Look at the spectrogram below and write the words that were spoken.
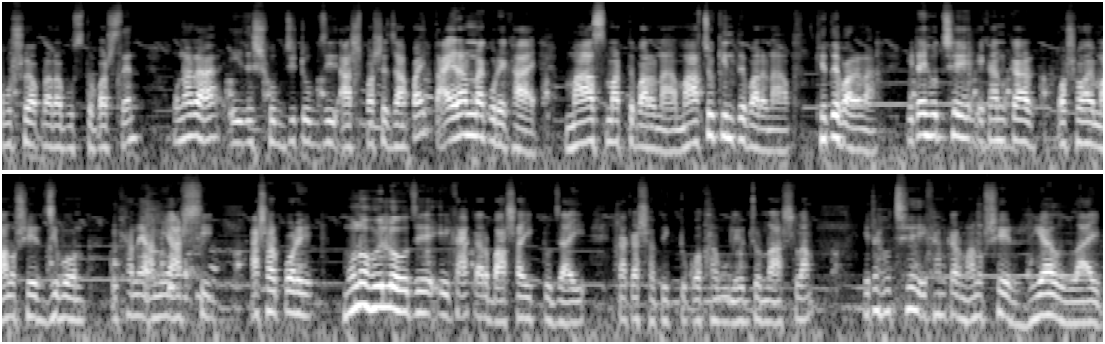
অবশ্যই আপনারা বুঝতে পারছেন। ওনারা এই যে সবজি টবজি আশপাশে যা পায়, তাই রান্না করে খায়। মাছ মারতে পারে না, মাছও কিনতে পারে না, খেতে পারে না। এটাই হচ্ছে এখানকার অসহায় মানুষের জীবন। এখানে আমি আসছি। আসার পরে মনে হইল যে এই কাকার বাসায় একটু যাই, কাকার সাথে একটু কথা বলি, এর জন্য আসলাম। এটা হচ্ছে এখানকার মানুষের রিয়াল লাইফ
